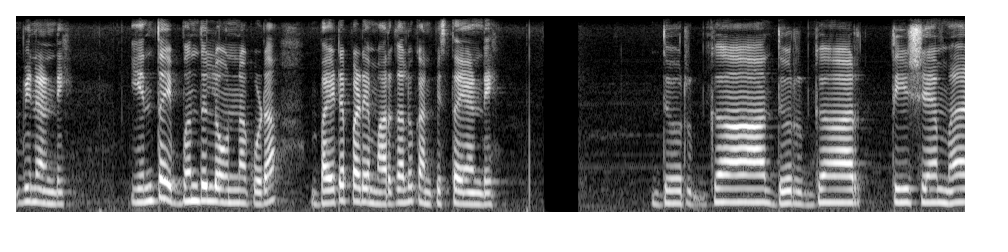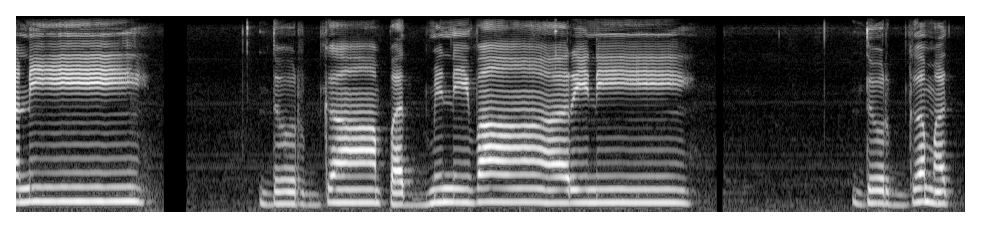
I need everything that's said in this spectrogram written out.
వినండి. ఎంత ఇబ్బందుల్లో ఉన్నా కూడా బయటపడే మార్గాలు కనిపిస్తాయండి. దుర్గా దుర్గార్తిశమణి దుర్గా పద్మిని వారిని దుర్గమచ్చేదిని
